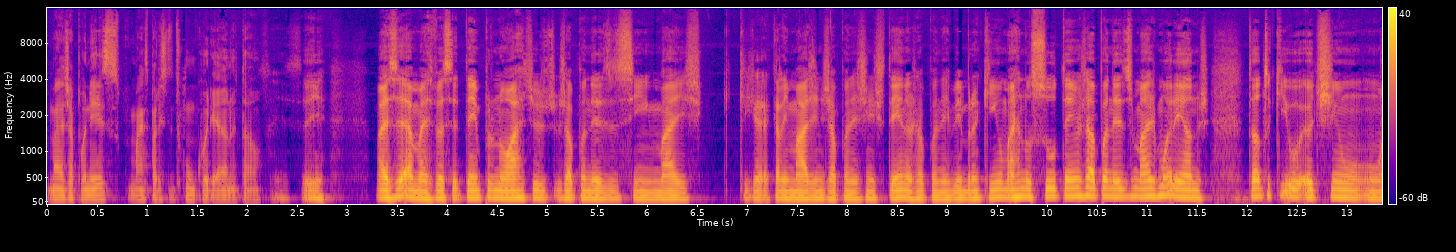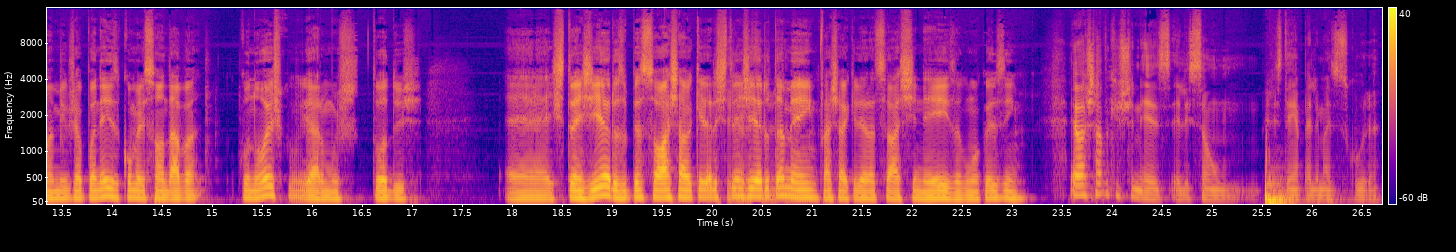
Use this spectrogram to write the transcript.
mais japonês, mais parecido com o coreano e tal. Isso aí. Mas é, mas você tem pro norte os japoneses, assim, mais. Que, aquela imagem de japonês que a gente tem, né? O japonês bem branquinho, mas no sul tem os japoneses mais morenos. Tanto que eu, eu tinha um, um, amigo japonês, como ele só andava conosco, e éramos todos é, estrangeiros, o pessoal achava que ele era estrangeiro também, achava que ele era, sei lá, chinês, alguma coisa assim. Eu achava que os chineses, eles são. Eles têm a pele mais escura.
